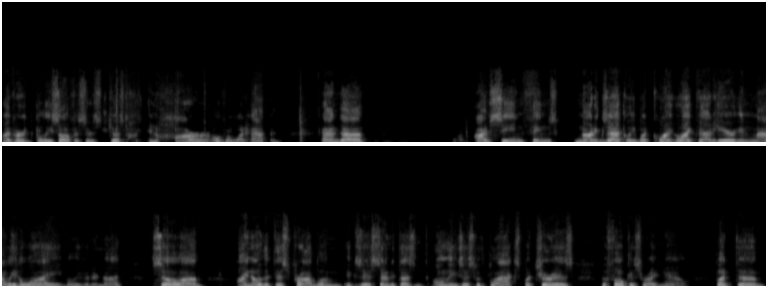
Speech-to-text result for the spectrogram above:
i've heard police officers just in horror over what happened. And uh, i've seen things not exactly but quite like that here in maui hawaii believe it or not. So um, I know that this problem exists, and it doesn't only exist with blacks, but sure is the focus right now. But um,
